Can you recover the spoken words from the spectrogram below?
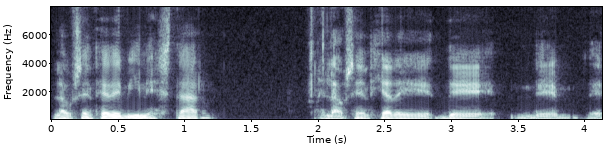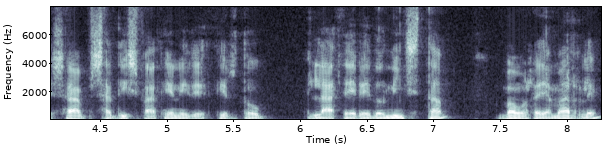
La ausencia de bienestar, la ausencia de, esa satisfacción y de cierto placer hedonista, vamos a llamarle,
